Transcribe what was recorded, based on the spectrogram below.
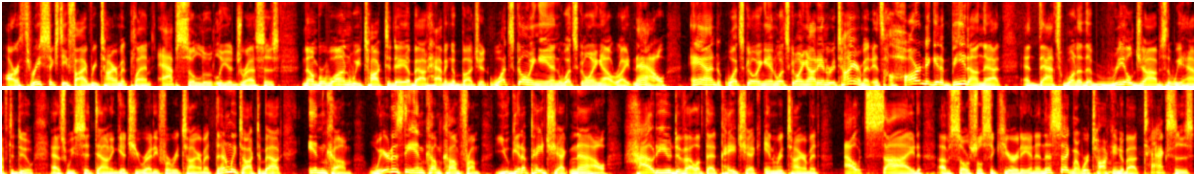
our 365 retirement plan absolutely addresses. Number one, we talked today about having a budget. What's going in, what's going out right now, and what's going in, what's going out in retirement. It's hard to get a beat on that. And that's one of the real jobs that we have to do as we sit down and get you ready for retirement. Then we talked about income. Where does the income come from? You get a paycheck now. How do you develop that paycheck in retirement? Outside of Social Security. And in this segment, we're talking about taxes.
